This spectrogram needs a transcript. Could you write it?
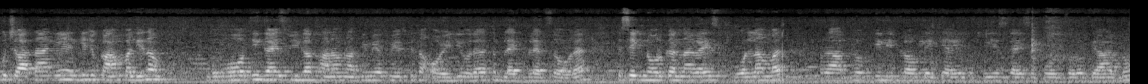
कुछ आता नहीं है, इनकी जो काम वाली है ना, बहुत ही गाइस फीका खाना बनाती है। मेरा फेस कितना ऑयली हो रहा है तो ब्लैक ब्लैक सा हो रहा है। इसे इग्नोर करना गाइस बोलना मत। और आप लोग के लिए ब्लॉग लेके आई तो प्लीज़ गाइस सपोर्ट करो, प्यार दो।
